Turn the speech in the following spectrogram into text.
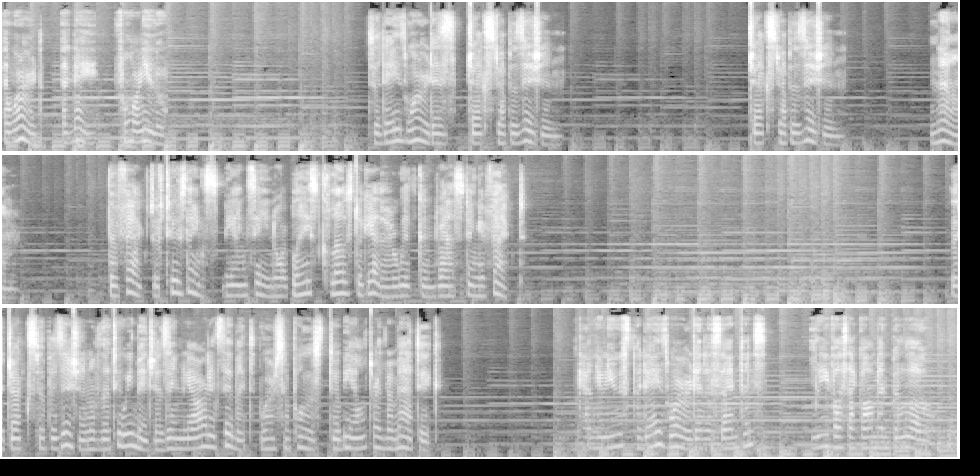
a word a day for you. Today's word is juxtaposition. Juxtaposition. Noun. The fact of two things being seen or placed close together with contrasting effect. The juxtaposition of the two images in the art exhibit were supposed to be ultra dramatic. Can you use today's word in a sentence? Leave us a comment below.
